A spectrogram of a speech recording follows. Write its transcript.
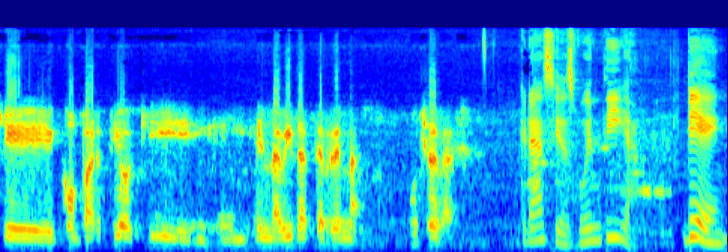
que compartió aquí en, en la vida terrenal. Muchas gracias. Gracias, buen día. Bien,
